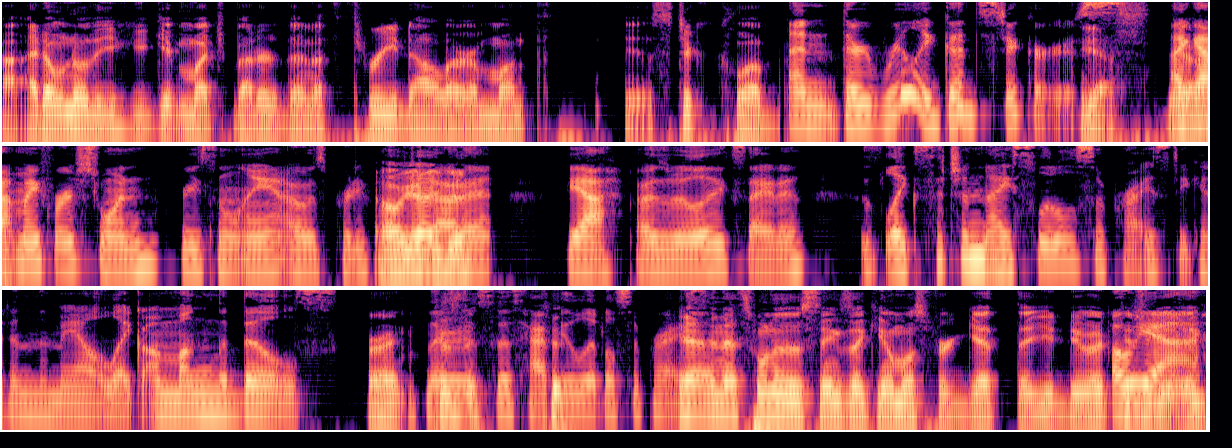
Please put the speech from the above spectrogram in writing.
uh, I don't know that you could get much better than a $3 a month uh, sticker club. And they're really good stickers. Yes, I they got my first one recently. I was pretty Oh, pumped yeah, you about it. Yeah, I was really excited. It's like such a nice little surprise to get in the mail, like among the bills. Right? There was this happy little surprise. Yeah, and that's one of those things like you almost forget that you do it. Oh, you, yeah. like,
